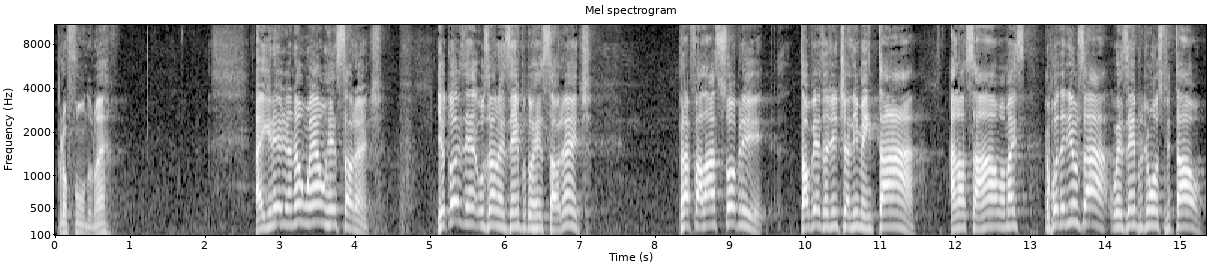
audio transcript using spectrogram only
Profundo, não é? A igreja não é um restaurante. E eu estou usando o exemplo do restaurante para falar sobre talvez a gente alimentar a nossa alma, mas eu poderia usar o exemplo de um hospital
